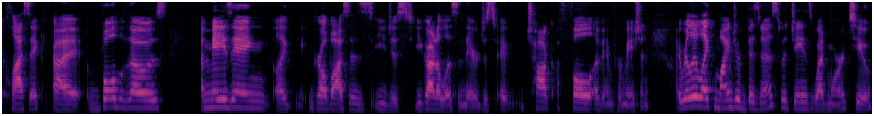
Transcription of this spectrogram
classic. Uh, both of those amazing like girl bosses you just you got to listen they're just uh, chock full of information i really like mind your business with james wedmore too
